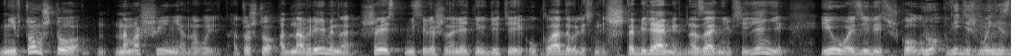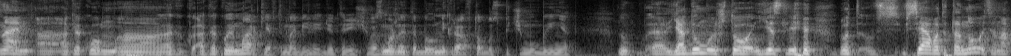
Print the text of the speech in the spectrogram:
Не в том, что на машине она водит, а то, что одновременно шесть несовершеннолетних детей укладывались штабелями на заднем сиденье и увозились в школу. Ну, видишь, мы не знаем, а, о, каком, а, о, о какой марке автомобиля идет речь. Возможно, это был микроавтобус, почему бы и нет. Ну, э, я думаю, что если вот вс- вся вот эта новость, она,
